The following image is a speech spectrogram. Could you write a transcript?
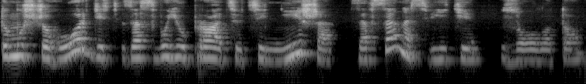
тому що гордість за свою працю цінніша за все на світі золото.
